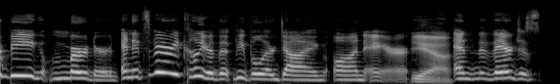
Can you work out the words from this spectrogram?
are being murdered, and it's very clear that people are dying on air. yeah. and they're just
